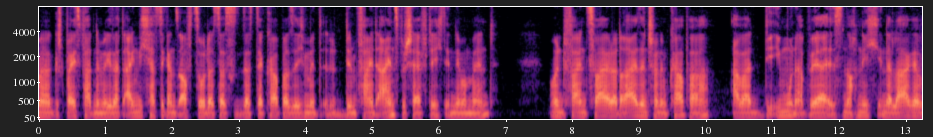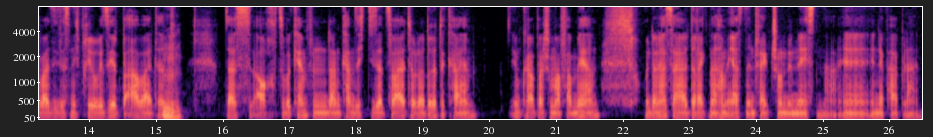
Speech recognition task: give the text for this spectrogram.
äh, Gesprächspartner mir gesagt, eigentlich hast du ganz oft so, dass, das, dass der Körper sich mit dem Feind 1 beschäftigt in dem Moment. Und Feind 2 oder 3 sind schon im Körper aber die Immunabwehr ist noch nicht in der Lage, weil sie das nicht priorisiert bearbeitet, mhm. das auch zu bekämpfen. Dann kann sich dieser zweite oder dritte Keim im Körper schon mal vermehren und dann hast du halt direkt nach dem ersten Infekt schon den nächsten äh, in der Pipeline.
